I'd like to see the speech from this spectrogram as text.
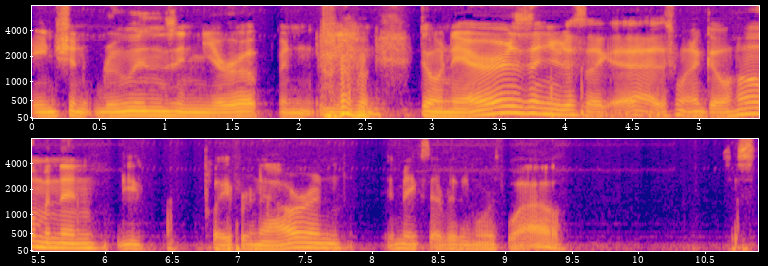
ancient ruins in Europe and eating donaires and you're just like, "Ah, I just want to go home. And then you play for an hour and it makes everything worthwhile. Just,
